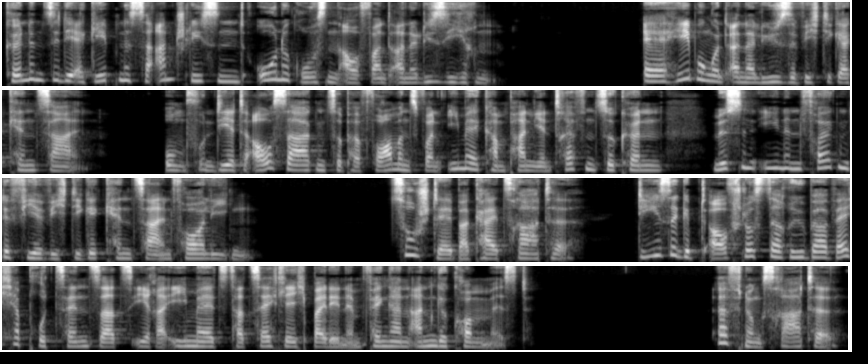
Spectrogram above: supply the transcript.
können Sie die Ergebnisse anschließend ohne großen Aufwand analysieren. Erhebung und Analyse wichtiger Kennzahlen. Um fundierte Aussagen zur Performance von E-Mail-Kampagnen treffen zu können, müssen Ihnen folgende vier wichtige Kennzahlen vorliegen. Zustellbarkeitsrate. Diese gibt Aufschluss darüber, welcher Prozentsatz Ihrer E-Mails tatsächlich bei den Empfängern angekommen ist. Öffnungsrate.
